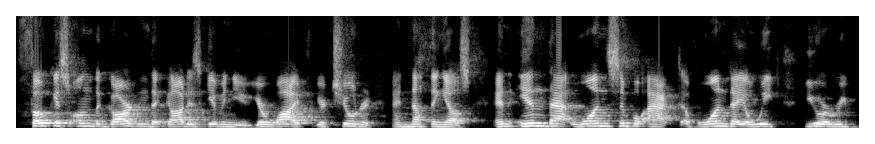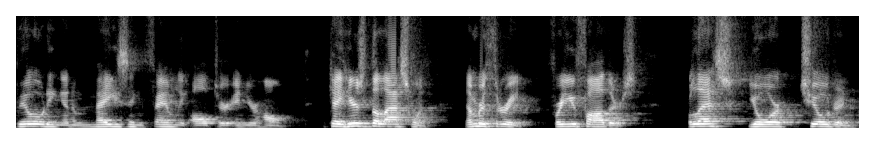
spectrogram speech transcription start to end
Focus on the garden that God has given you, your wife, your children, and nothing else. And in that one simple act of one day a week, you are rebuilding an amazing family altar in your home. Okay, here's the last one. Number three, for you fathers, bless your children.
